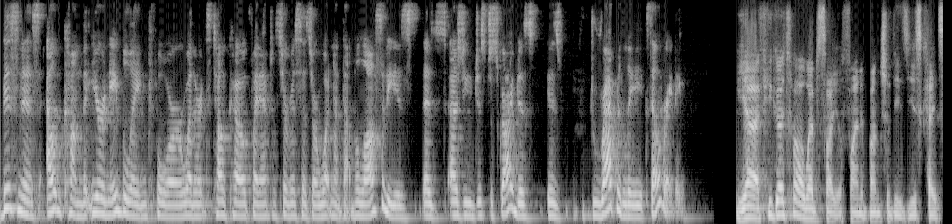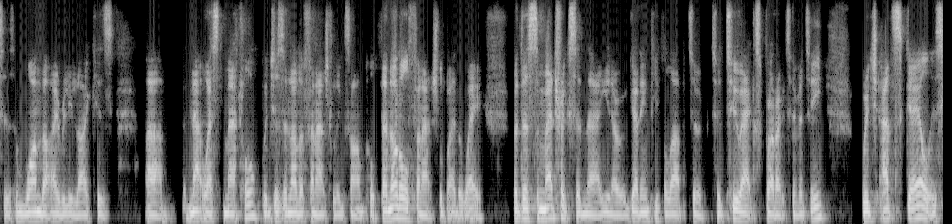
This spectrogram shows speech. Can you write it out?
business outcome that you're enabling for whether it's telco, financial services, or whatnot. That velocity is, as, as you just described, is, is rapidly accelerating. Yeah, if you go to our website, you'll find a bunch of these use cases. And one that I really like is uh, NatWest Mettle, which is another financial example. They're not all financial, by the way, but there's some metrics in there, you know, getting people up to, to 2x productivity, which at scale is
